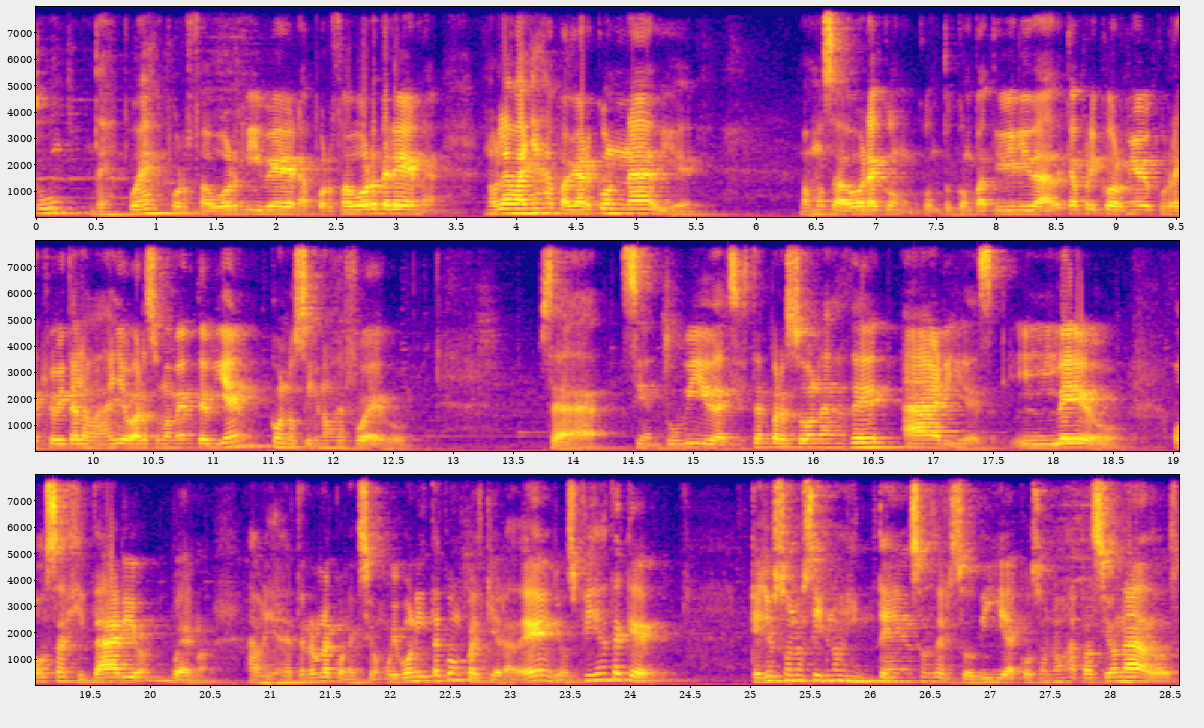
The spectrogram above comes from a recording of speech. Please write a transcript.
tú después, por favor, libera, por favor, drena, no la vayas a pagar con nadie. Vamos ahora con, con tu compatibilidad, Capricornio, y ocurre que ahorita la vas a llevar sumamente bien con los signos de fuego. O sea, si en tu vida existen personas de Aries, Leo o Sagitario, bueno, habrías de tener una conexión muy bonita con cualquiera de ellos. Fíjate que, que ellos son los signos intensos del zodíaco, son los apasionados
